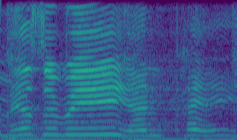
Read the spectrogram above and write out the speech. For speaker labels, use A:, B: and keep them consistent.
A: misery and pain.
